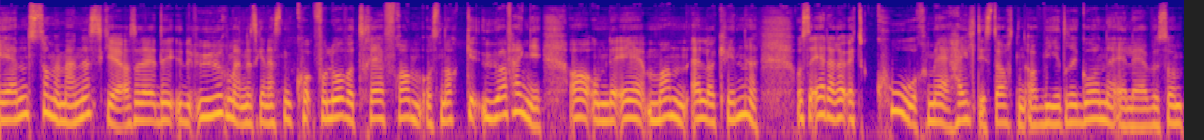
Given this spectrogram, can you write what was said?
ensomme mennesket, altså det, det, det urmennesket, nesten får lov å tre fram og snakke uavhengig av om det er mann eller kvinne. Og så er det òg et kor med helt i starten av videregående elever som,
